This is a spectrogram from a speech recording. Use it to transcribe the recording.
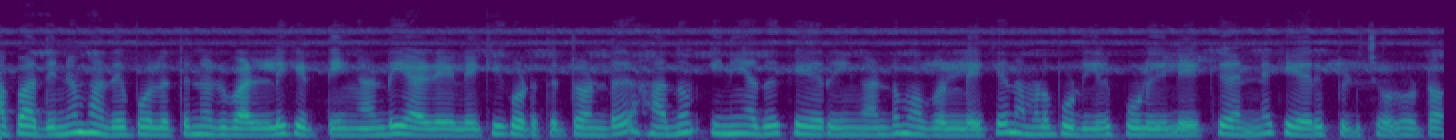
അപ്പോൾ അതിനും അതേപോലെ തന്നെ ഒരു വള്ളി കെട്ടിങ്ങാണ്ട് ഈ അഴയിലേക്ക് കൊടുത്തിട്ടുണ്ട്. അതും ഇനി അത് കയറിയങ്ങാണ്ട് മുകളിലേക്ക് നമ്മൾ പൊടിയിൽ പുളിയിലേക്ക് തന്നെ കയറി പിടിച്ചോളൂ കേട്ടോ.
